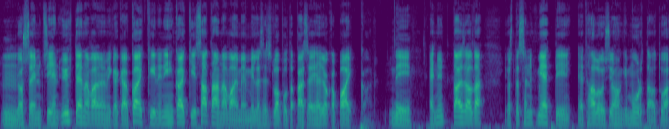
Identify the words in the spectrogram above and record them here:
mm. jos ei nyt siihen yhteen avaimeen, mikä käy kaikkiin, niin niihin kaikkiin sataan avaimeen, millä se siis lopulta pääsee ihan joka paikkaan. Niin, Et nyt toisaalta, jos tässä nyt miettii, että haluaisi johonkin murtautua,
